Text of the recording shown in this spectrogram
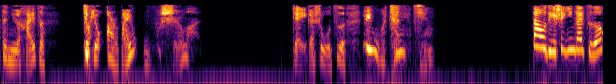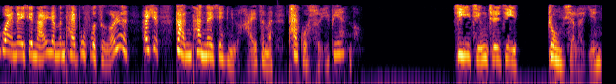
的女孩子就有二百五十万，这个数字令我震惊。到底是应该责怪那些男人们太不负责任，还是感叹那些女孩子们太过随便呢？激情之际种下了因，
